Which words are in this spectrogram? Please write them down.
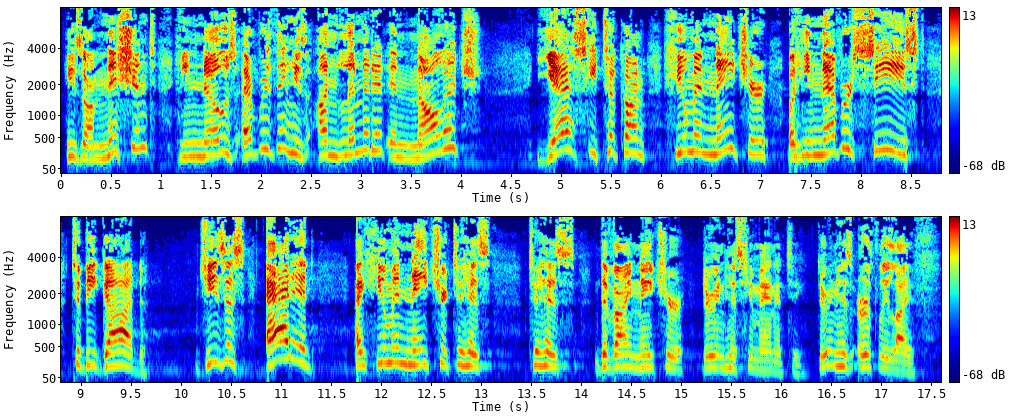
He's omniscient. He knows everything. He's unlimited in knowledge. Yes, he took on human nature, but he never ceased to be God. Jesus added a human nature to his, to his divine nature during his humanity, during his earthly life.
